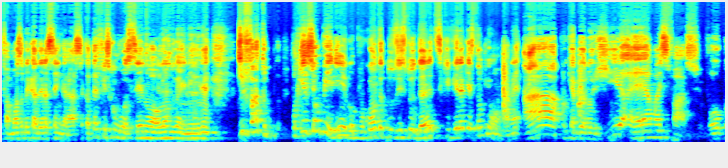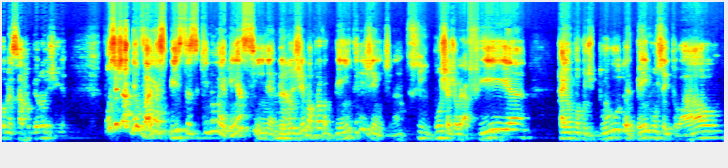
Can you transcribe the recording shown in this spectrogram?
famosa brincadeira sem graça, que eu até fiz com você no aulão do Enem, né? De fato, porque esse é um perigo por conta dos estudantes que vira questão de honra, né? Ah, porque a biologia é a mais fácil. Vou começar por biologia. Você já deu várias pistas que não é bem assim, né? Não. Biologia é uma prova bem inteligente, né? Sim. Puxa a geografia, cai um pouco de tudo, é bem conceitual.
